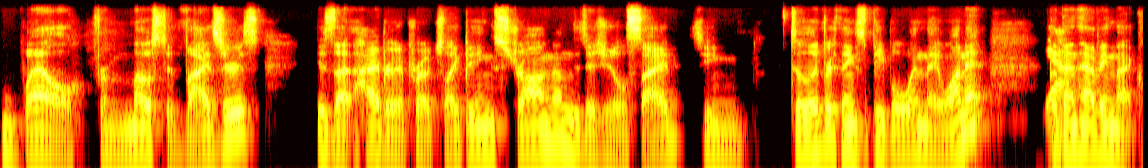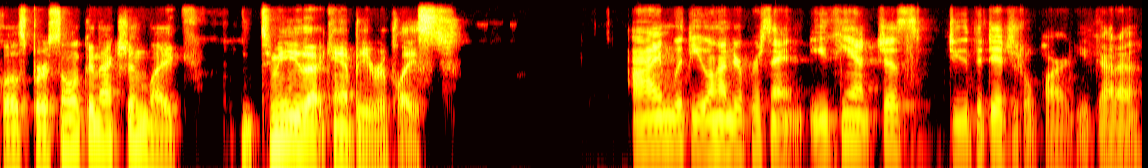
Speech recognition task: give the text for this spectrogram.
well for most advisors is that hybrid approach like being strong on the digital side so you can deliver things to people when they want it yeah. but then having that close personal connection like to me that can't be replaced I'm with you 100%. You can't just do the digital part. You've got to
